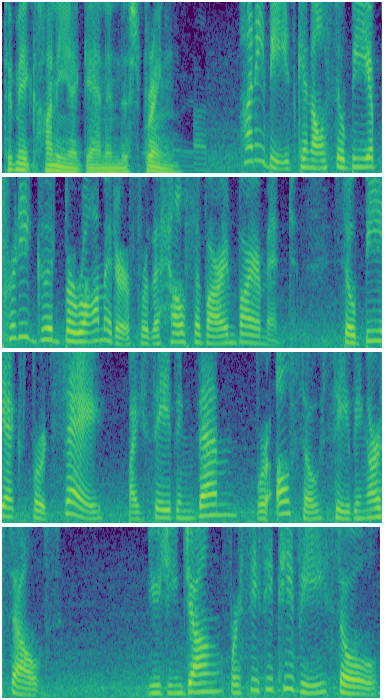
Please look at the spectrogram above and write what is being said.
to make honey again in the spring. Honeybees can also be a pretty good barometer for the health of our environment. So bee experts say, by saving them, we're also saving ourselves. Eugene Jung for CCTV, Seoul.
